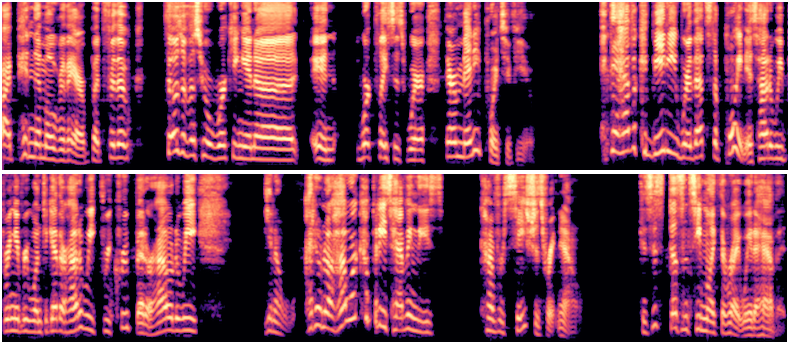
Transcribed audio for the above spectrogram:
I pin them over there. But for the those of us who are working in a in workplaces where there are many points of view, and to have a committee where that's the point is how do we bring everyone together? How do we recruit better? How do we, you know, I don't know, how are companies having these conversations right now? Because this doesn't seem like the right way to have it.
